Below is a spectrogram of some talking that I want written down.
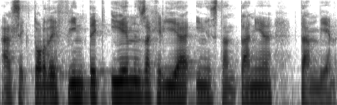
al sector de fintech y de mensajería instantánea también.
